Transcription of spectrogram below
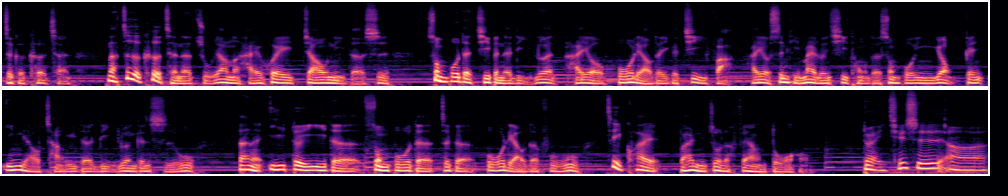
这个课程。那这个课程呢，主要呢还会教你的是颂钵的基本的理论，还有波疗的一个技法，还有身体脉轮系统的颂钵应用，跟音疗场域的理论跟实务。当然，一对一的颂钵的这个波疗的服务这一块，不然你做了非常多哦。对，其实呃，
